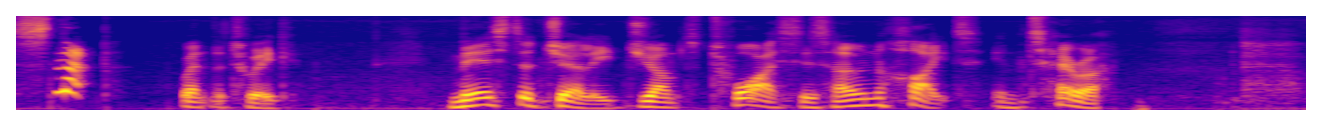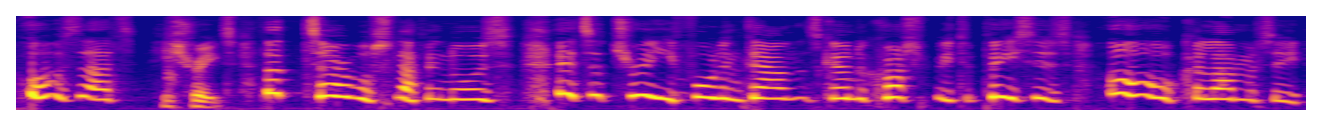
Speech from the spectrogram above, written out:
Snap! went the twig. Mr. Jelly jumped twice his own height in terror. What was that? he shrieked. That terrible snapping noise! It's a tree falling down that's going to crush me to pieces! Oh, calamity!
